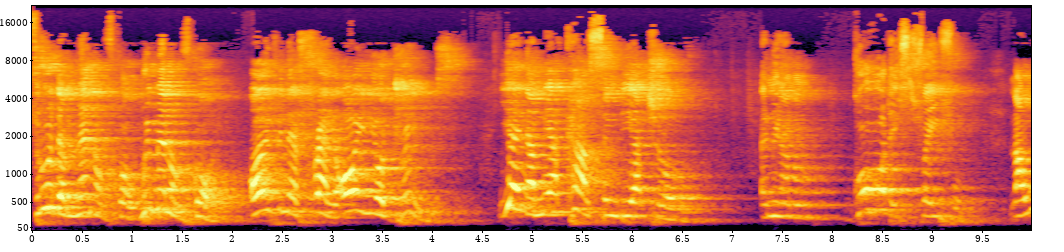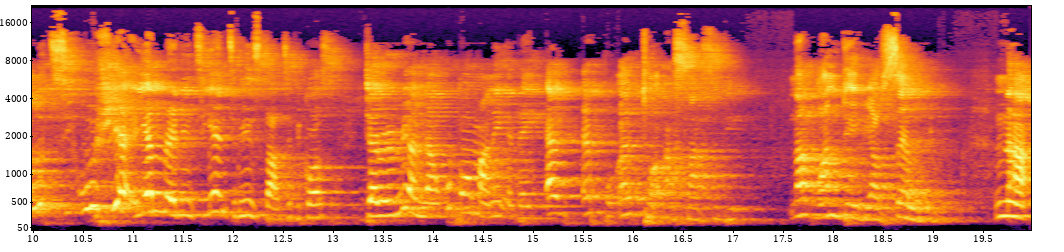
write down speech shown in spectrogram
through the men of God, women of God, or even a friend, or in your dreams, yeah, I can't send the actual. And you know, God is faithful. Now, who share yam ready to mean started because Jeremiah now put on money and they to assassinate. Not one day we are selling na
